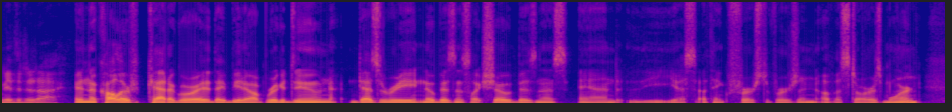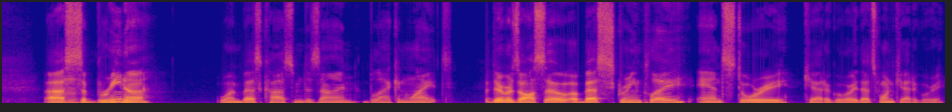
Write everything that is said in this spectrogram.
Neither did I. In the color category, they beat out Brigadoon, Desiree, No Business Like Show Business, and the, yes, I think first version of A Star is Born. Uh, Hmm. Sabrina won Best Costume Design, Black and White. There was also a Best Screenplay and Story category. That's one category.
